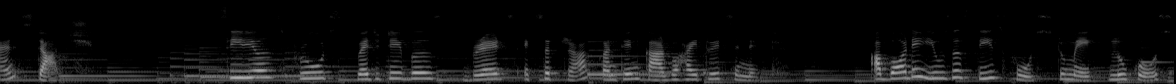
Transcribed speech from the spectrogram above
and starch. Cereals, fruits, vegetables, breads, etc. contain carbohydrates in it. Our body uses these foods to make glucose,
